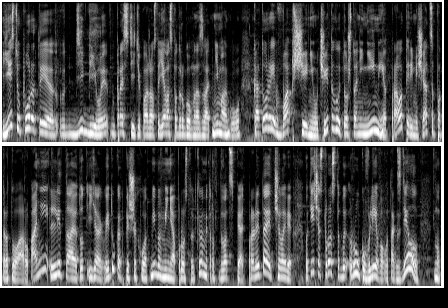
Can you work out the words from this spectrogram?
Есть упоротые дебилы, простите, пожалуйста, я вас по-другому назвать не могу, которые вообще не учитывают то, что они не имеют права перемещаться по тротуару. Они летают. Вот я иду как пешеход, мимо меня просто километров 25, пролетает человек. Вот я сейчас просто бы руку влево вот так сделал, ну,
